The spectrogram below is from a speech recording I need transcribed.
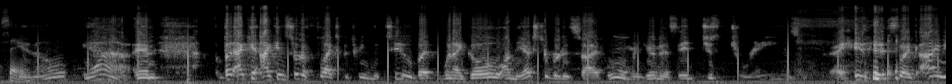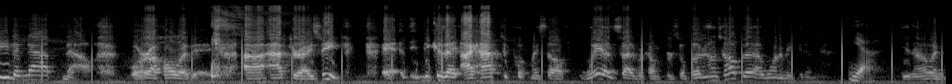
same. You know, yeah, and but I can I can sort of flex between the two. But when I go on the extroverted side, oh my goodness, it just drains me. Right? it's like I need a nap now or a holiday uh, after I speak Eh, because I, I have to put myself way outside of a comfort zone. But on top of that, I want to make an impact Yeah, you know? And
